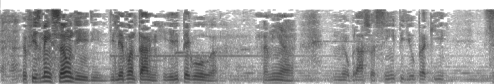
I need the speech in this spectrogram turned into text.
Aham. eu fiz menção de, de, de levantar-me. E ele pegou a- na minha, no meu braço assim e pediu para que Que,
